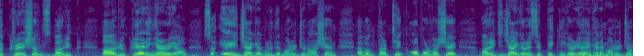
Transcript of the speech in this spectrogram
রিক্রিয়েশনস বা রিক্রিয়েটিং এরিয়া সো এই জায়গাগুলিতে মানুষজন আসেন এবং তার ঠিক অপর পাশে আরেকটি জায়গা রয়েছে পিকনিক এরিয়া এখানে মানুষজন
